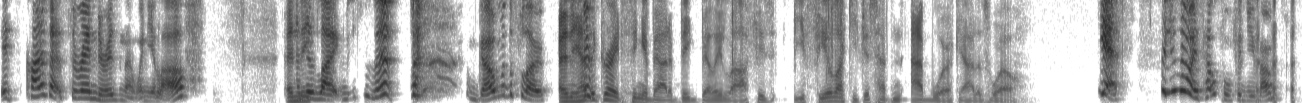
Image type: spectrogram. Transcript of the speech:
it's kind of that surrender, isn't it, when you laugh? And it's the, just like, this is it. I'm going with the flow. And the other great thing about a big belly laugh is you feel like you've just had an ab workout as well. Yes, which is always helpful for new mums.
